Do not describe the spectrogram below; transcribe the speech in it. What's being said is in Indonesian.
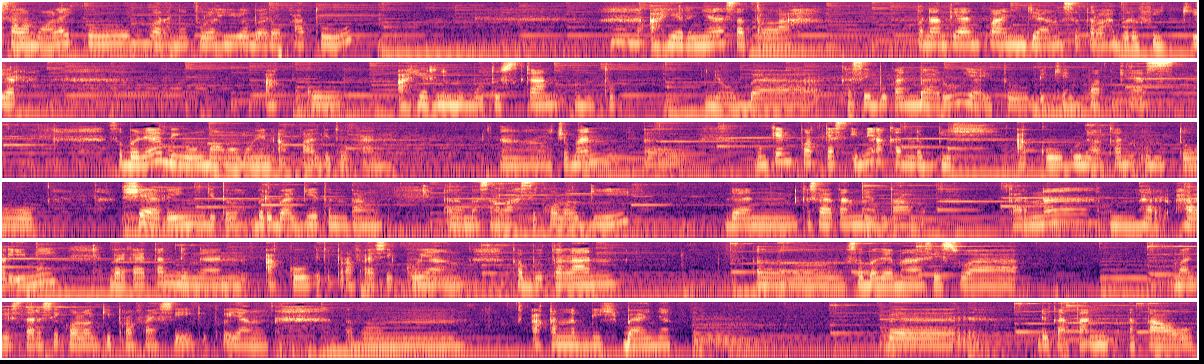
Assalamualaikum warahmatullahi wabarakatuh. Akhirnya setelah penantian panjang, setelah berpikir, aku akhirnya memutuskan untuk nyoba kesibukan baru yaitu bikin podcast. Sebenarnya bingung mau ngomongin apa gitu kan. Uh, cuman uh, mungkin podcast ini akan lebih aku gunakan untuk sharing gitu berbagi tentang uh, masalah psikologi dan kesehatan mental. Karena um, hal, hal ini berkaitan dengan aku gitu profesiku yang kebetulan uh, sebagai mahasiswa magister psikologi profesi gitu yang um, akan lebih banyak berdekatan atau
